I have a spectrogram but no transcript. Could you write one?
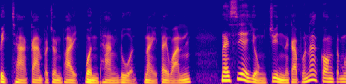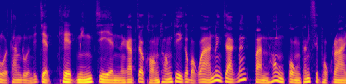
ปิดฉากการประจนภัยบนทางด่วนในไต้หวันนายเซี่ยหยงจุนนะครับหัวหน้ากองตำรวจทางด่วนที่ 7 เขตหมิงเจียนนะครับเจ้าของท้องที่ก็บอกว่าเนื่องจากนักปั่นฮ่องกงทั้ง 16 ราย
